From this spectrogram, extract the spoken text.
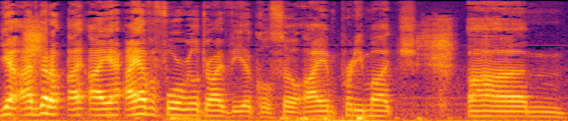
yeah, I've got a. I, I, I have a four wheel drive vehicle, so I am pretty much. Um,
